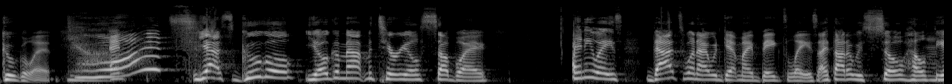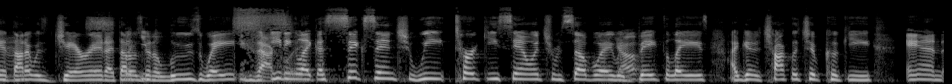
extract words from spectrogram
Google it. What? Yes, Google yoga mat material Subway. Anyways, that's when I would get my baked lays. I thought it was so healthy. I thought I was Jared. I thought I was going to lose weight. Exactly. Eating like a six inch wheat turkey sandwich from Subway with baked lays. I'd get a chocolate chip cookie and,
